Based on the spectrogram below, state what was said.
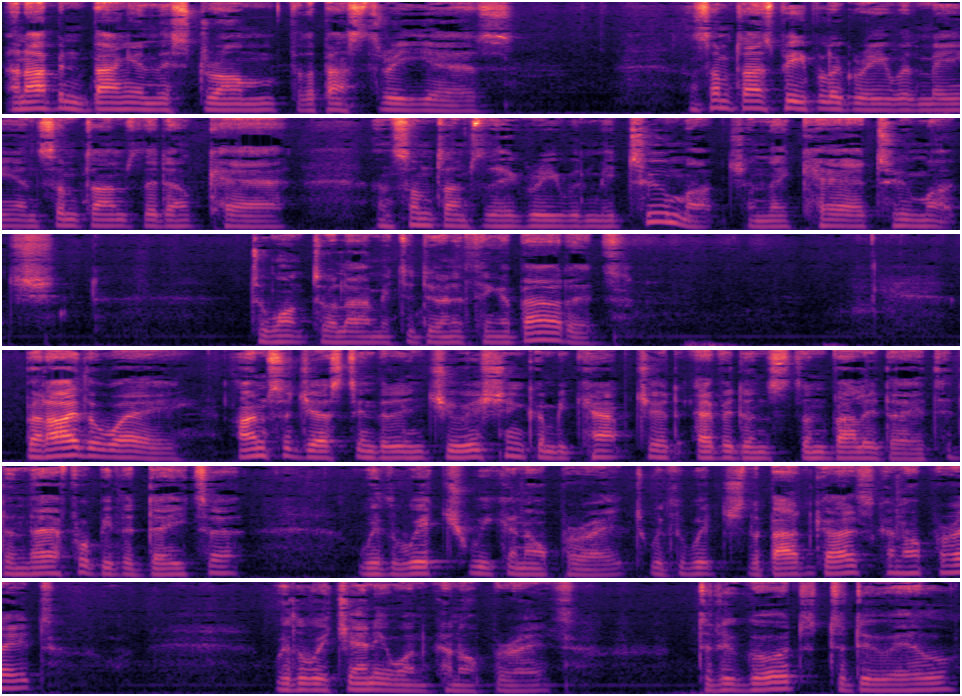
And I've been banging this drum for the past three years. And sometimes people agree with me, and sometimes they don't care, and sometimes they agree with me too much and they care too much to want to allow me to do anything about it. But either way, I'm suggesting that intuition can be captured, evidenced, and validated, and therefore be the data with which we can operate, with which the bad guys can operate, with which anyone can operate. To do good, to do ill,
